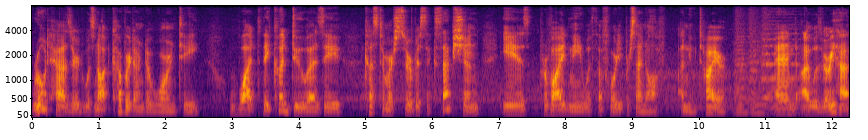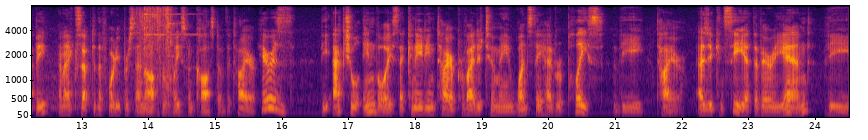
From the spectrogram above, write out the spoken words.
road hazard was not covered under warranty, what they could do as a customer service exception is provide me with a 40% off a new tire. And I was very happy and I accepted the 40% off replacement cost of the tire. Here is the actual invoice that Canadian Tire provided to me once they had replaced the tire. As you can see at the very end, the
